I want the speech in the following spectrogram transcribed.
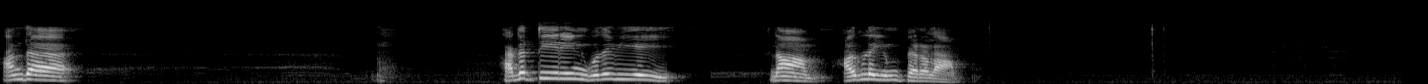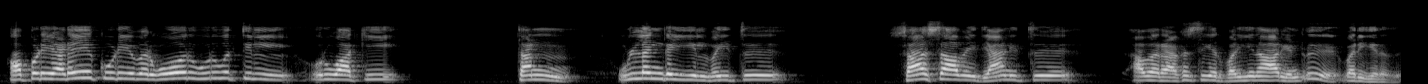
அந்த அகத்தீரின் உதவியை நாம் அருளையும் பெறலாம். அப்படி அடையக்கூடியவர் ஓர் உருவத்தில் உருவாக்கி தன் உள்ளங்கையில் வைத்து சாஸ்தாவை தியானித்து அவர் அகசியர் வருகினார் என்று வருகிறது.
